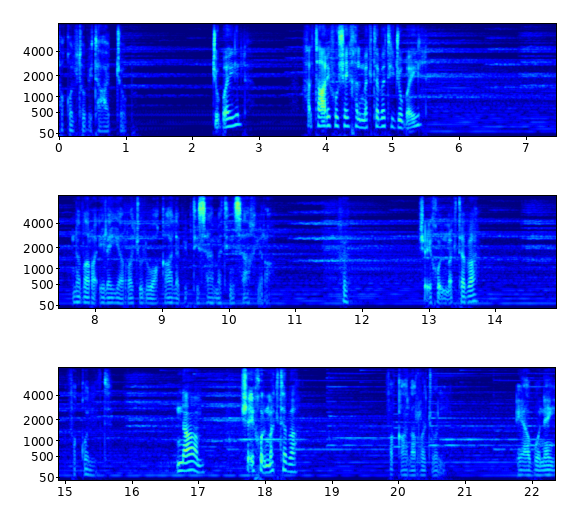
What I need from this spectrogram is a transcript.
فقلت بتعجب. جبيل؟ هل تعرف شيخ المكتبة جبيل؟ نظر إلي الرجل وقال بابتسامة ساخرة. شيخ المكتبة؟ فقلت. نعم شيخ المكتبة. فقال الرجل. يا بني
